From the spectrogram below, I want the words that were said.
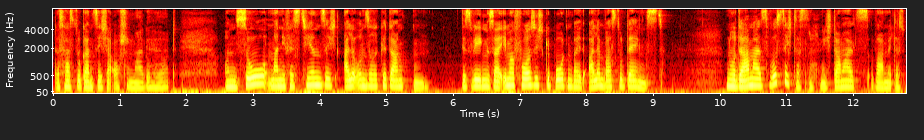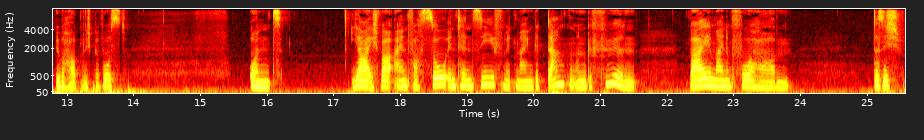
Das hast du ganz sicher auch schon mal gehört. Und so manifestieren sich alle unsere Gedanken. Deswegen sei immer Vorsicht geboten bei allem, was du denkst. Nur damals wusste ich das noch nicht. Damals war mir das überhaupt nicht bewusst. Und ja, ich war einfach so intensiv mit meinen Gedanken und Gefühlen bei meinem Vorhaben, dass ich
